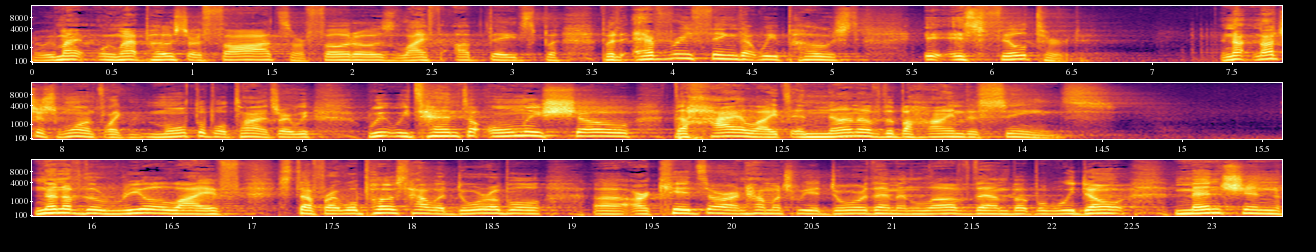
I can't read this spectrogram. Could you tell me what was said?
We might, we might post our thoughts, our photos, life updates, but, but everything that we post is filtered. And not, not just once, like multiple times, right? We, we, we tend to only show the highlights and none of the behind the scenes. None of the real life stuff, right? We'll post how adorable uh, our kids are and how much we adore them and love them, but, but we don't mention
